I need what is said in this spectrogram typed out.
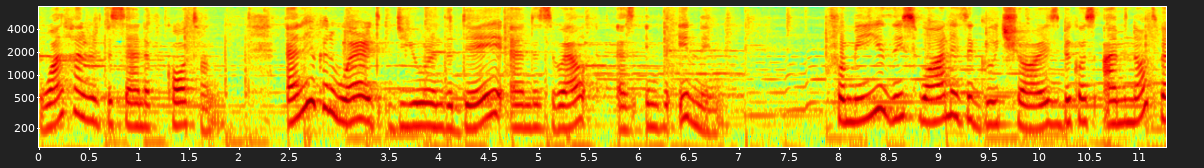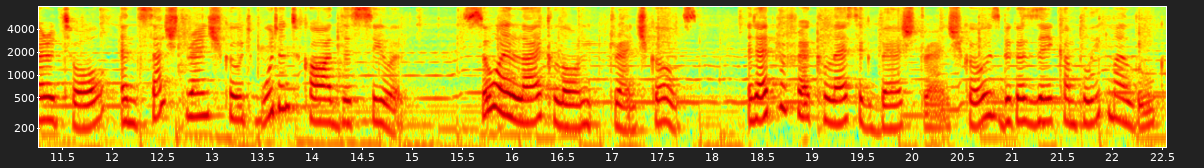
100% of cotton. And you can wear it during the day and as well as in the evening. For me, this one is a good choice because I'm not very tall and such trench coat wouldn't cut the silhouette so I like long trench coats. And I prefer classic beige trench coats because they complete my look,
